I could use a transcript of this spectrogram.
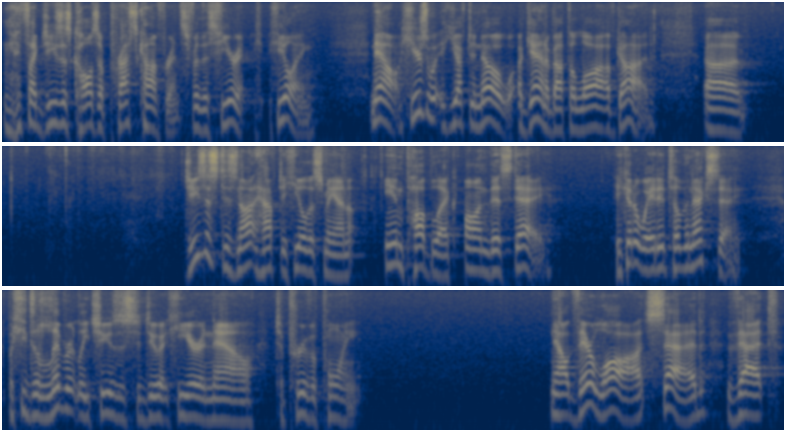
It's like Jesus calls a press conference for this healing. Now, here's what you have to know again about the law of God. Uh, Jesus does not have to heal this man in public on this day. He could have waited till the next day. But he deliberately chooses to do it here and now to prove a point. Now, their law said that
